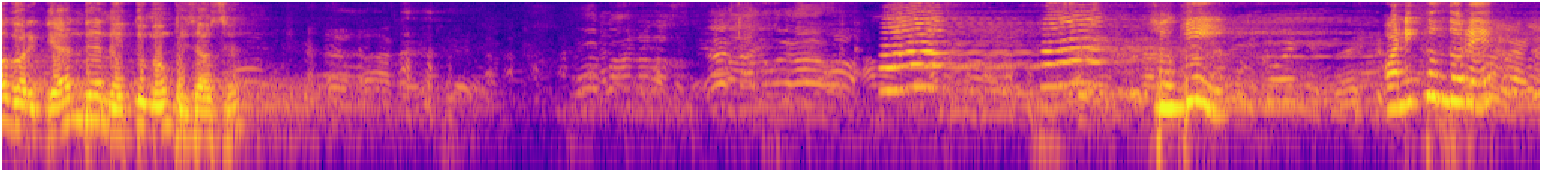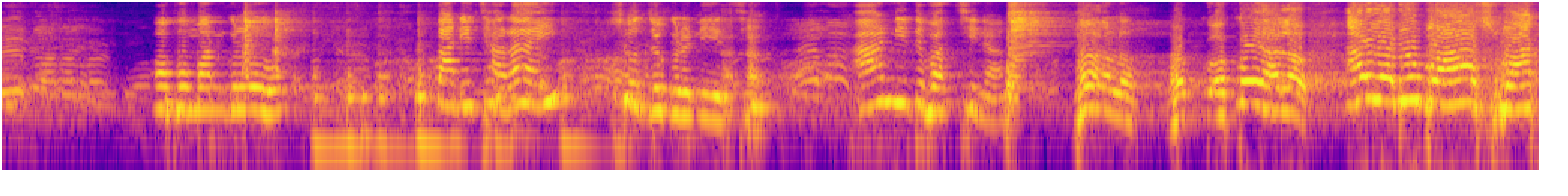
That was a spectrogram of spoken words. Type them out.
অগর জ্ঞান দেন তুমি বুঝাওছে সখী অনেকক্ষণ ধরে অপমানগুলো পানি ছাড়াই সহ্য করে নিয়েছি। আর নিতে পারছি না। কই হ্যালো? আই লাভ ইউ বাস বাট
